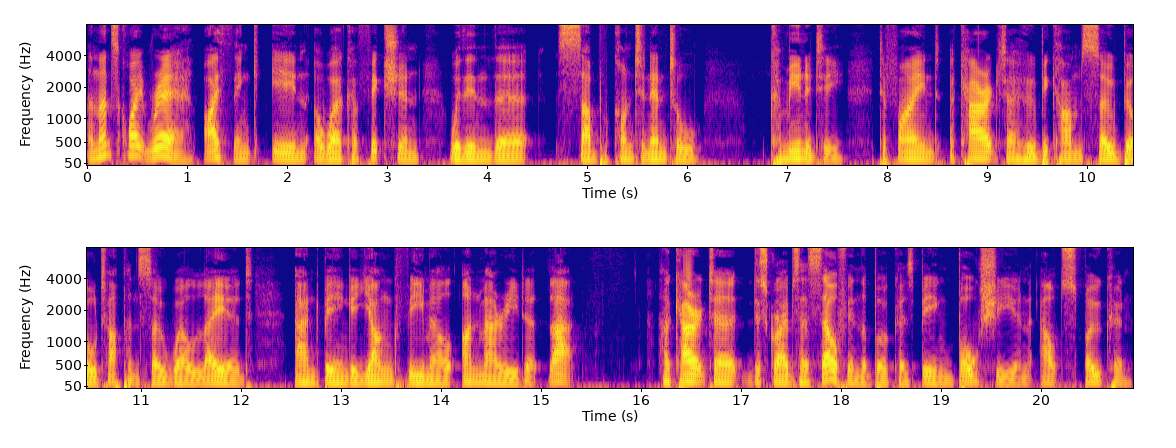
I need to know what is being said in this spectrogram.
And that's quite rare, I think, in a work of fiction within the subcontinental community to find a character who becomes so built up and so well layered, and being a young female, unmarried at that. Her character describes herself in the book as being bolshy and outspoken.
